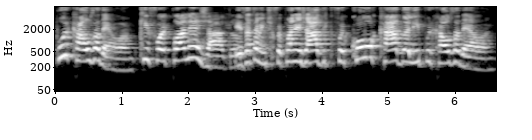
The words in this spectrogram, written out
por causa dela. Que foi planejado. Exatamente, que foi planejado e que foi colocado ali por causa dela.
